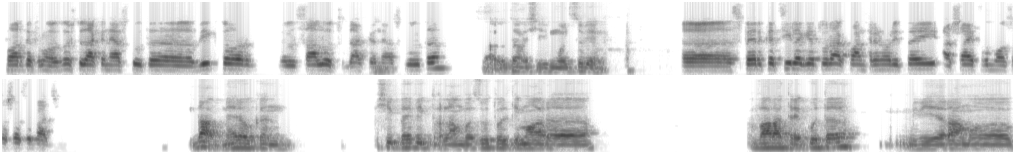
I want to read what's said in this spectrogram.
Foarte frumos. Nu știu dacă ne ascultă Victor, îl salut dacă ne ascultă. Salutăm și mulțumim. Uh, sper că ții legătura cu antrenorii tăi, așa e frumos, așa se face. Da, mereu când și pe Victor l-am văzut ultima oară vara trecută, eram uh,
